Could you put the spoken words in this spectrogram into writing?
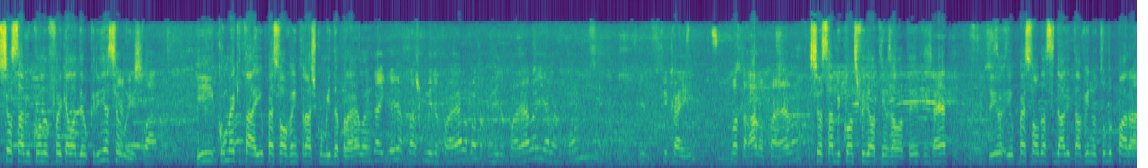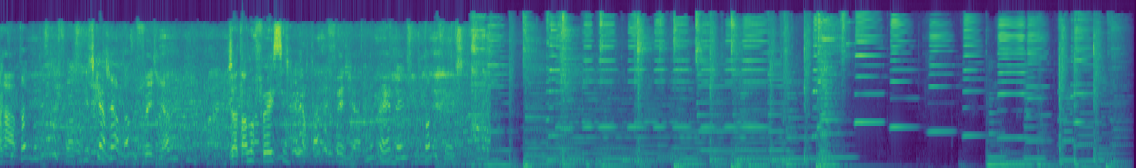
O senhor sabe quando foi que ela deu cria, seu Luiz? E como é que tá aí? O pessoal vem e traz comida para ela? Da igreja traz comida para ela, bota comida para ela e ela come e fica aí. Bota água para ela. O senhor sabe quantos filhotinhos ela teve? Sete. E, e o pessoal da cidade tá vindo tudo parar Ah, aqui. todo mundo tá no fórum. Diz que já tá no Face já, né? Já tá no Face. Já tá no Face já. Muita gente aí tá no Face.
